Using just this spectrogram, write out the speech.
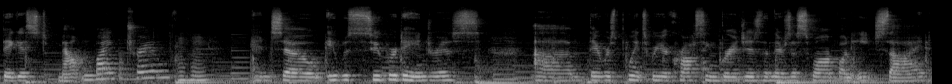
biggest mountain bike trail. And so it was super dangerous. Um, there was points where you're crossing bridges, and there's a swamp on each side.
